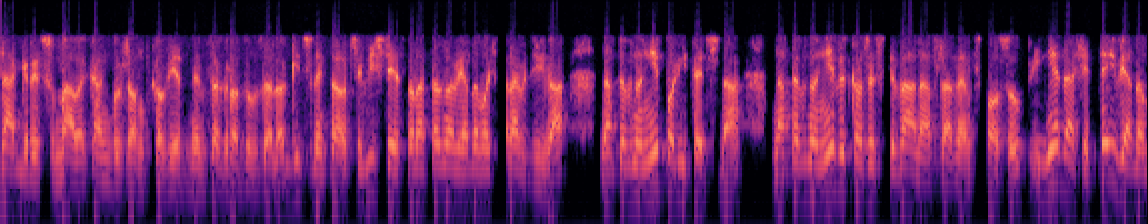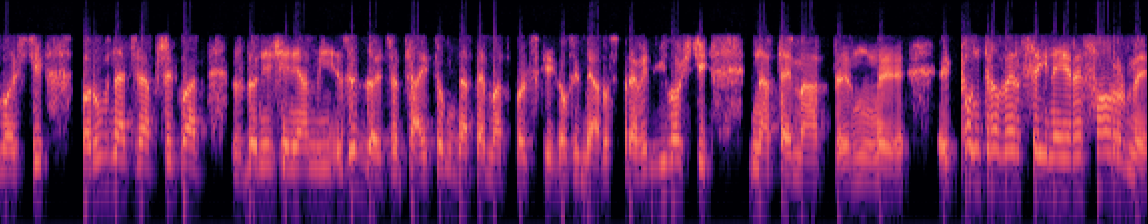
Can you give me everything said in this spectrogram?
zagryzł małe kangurzątko w jednym z ogrodów zoologicznych. No oczywiście jest to na pewno wiadomość prawdziwa, na pewno nie polityczna, na pewno nie wykorzystywana w żaden sposób i nie da się tej wiadomości porównać na przykład z doniesieniami z Deutsche Zeitung na temat polskiego wymiaru sprawiedliwości, na temat kontrowersyjnej reformy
